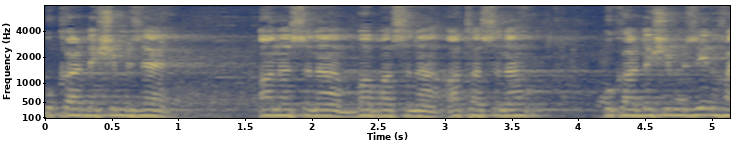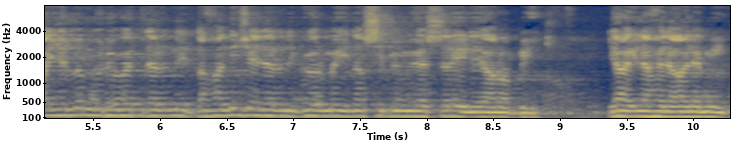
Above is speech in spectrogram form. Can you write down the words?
bu kardeşimize, anasına, babasına, atasına, bu kardeşimizin hayırlı mürüvvetlerini, daha nicelerini görmeyi nasibi müyesser eyle ya Rabbi. Ya İlahel Alemin,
